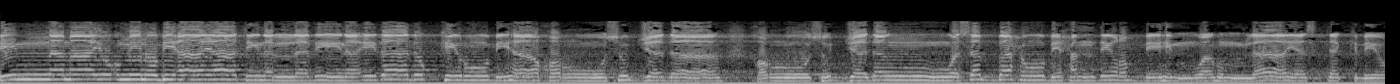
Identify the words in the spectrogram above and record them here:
إنما يؤمن بآياتنا الذين إذا ذكروا بها خروا سجدا خروا سجدا وسبحوا بحمد ربهم وهم لا يستكبرون.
